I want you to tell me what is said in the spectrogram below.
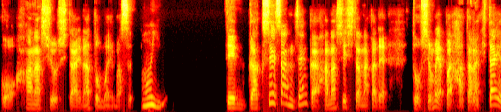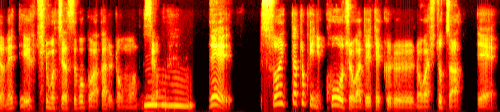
個話をしたいなと思います。はい。で、学生さん前回話した中で、どうしてもやっぱり働きたいよねっていう気持ちはすごくわかると思うんですよ。うんで、そういった時に控除が出てくるのが一つあって、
